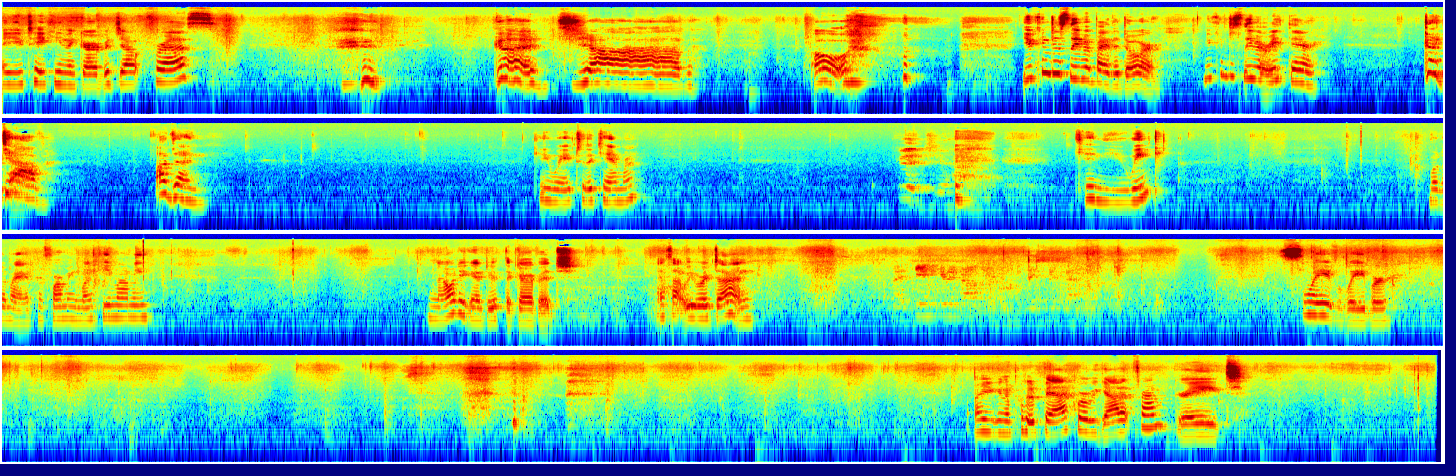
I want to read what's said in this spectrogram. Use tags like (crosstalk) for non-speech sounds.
Are you taking the garbage out for us? (laughs) Good job. Oh, (laughs) you can just leave it by the door. You can just leave it right there. Good job. All done. Can you wave to the camera? Good job. (laughs) Can you wink? What am I, a performing monkey, mommy? Now what are you going to do with the garbage? I thought we were done. I can't get it out there. Take it out. Slave labor. (laughs) Are you going to put it back where we got it from? Great.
